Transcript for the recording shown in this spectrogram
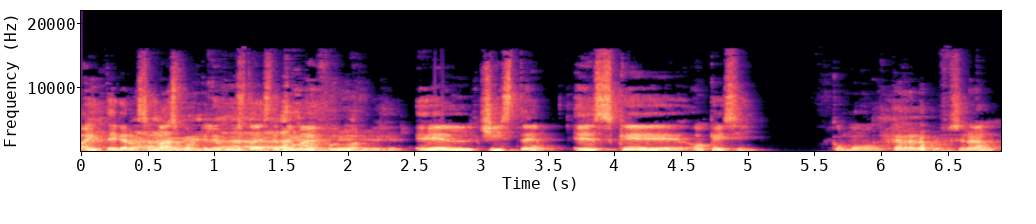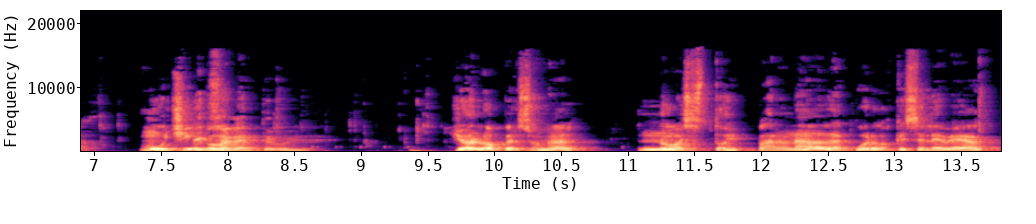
va a integrarse Ah, más porque le gusta este tema de fútbol. El chiste es que, ok, sí, como carrera profesional, muy chingón. Excelente, güey. Yo en lo personal no estoy para nada de acuerdo que se le vea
